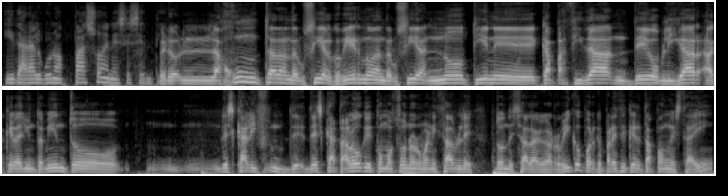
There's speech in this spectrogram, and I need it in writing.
y dar algunos pasos en ese sentido. Pero la Junta de Andalucía, el Gobierno de Andalucía, no tiene capacidad de obligar a que el ayuntamiento descatalogue como zona urbanizable donde sale el Garrobico, porque parece que el tapón está ahí.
